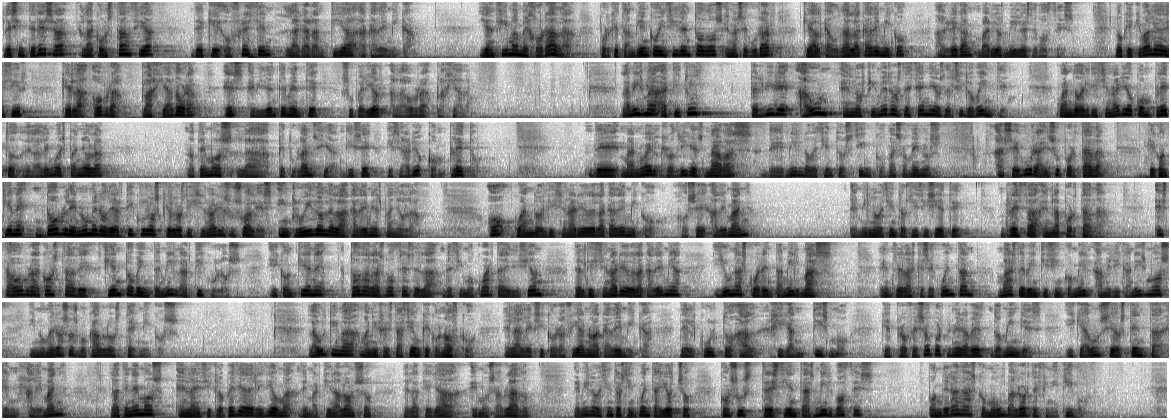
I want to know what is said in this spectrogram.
Les interesa la constancia de que ofrecen la garantía académica. Y encima mejorada, porque también coinciden todos en asegurar que al caudal académico agregan varios miles de voces. Lo que equivale a decir que la obra plagiadora es evidentemente superior a la obra plagiada. La misma actitud pervive aún en los primeros decenios del siglo XX, cuando el diccionario completo de la lengua española, notemos la petulancia, dice diccionario completo, de Manuel Rodríguez Navas, de 1905 más o menos, asegura en su portada que contiene doble número de artículos que los diccionarios usuales, incluido el de la Academia Española. O cuando el diccionario del académico José Alemán, de 1917, reza en la portada, esta obra consta de 120.000 artículos y contiene todas las voces de la decimocuarta edición del Diccionario de la Academia y unas 40.000 más, entre las que se cuentan más de 25.000 americanismos y numerosos vocablos técnicos. La última manifestación que conozco en la lexicografía no académica del culto al gigantismo que profesó por primera vez Domínguez y que aún se ostenta en alemán, la tenemos en la Enciclopedia del Idioma de Martín Alonso, de la que ya hemos hablado, de 1958, con sus 300.000 voces ponderadas como un valor definitivo.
